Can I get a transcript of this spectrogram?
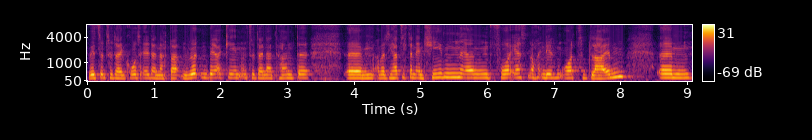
willst du zu deinen Großeltern nach Baden-Württemberg gehen und zu deiner Tante? Ähm, aber sie hat sich dann entschieden, ähm, vorerst noch in diesem Ort zu bleiben ähm,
